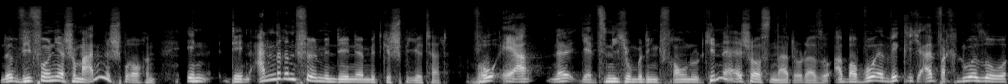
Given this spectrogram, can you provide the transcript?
ne, wie vorhin ja schon mal angesprochen, in den anderen Filmen, in denen er mitgespielt hat, wo er ne, jetzt nicht unbedingt Frauen und Kinder erschossen hat oder so, aber wo er wirklich einfach nur so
